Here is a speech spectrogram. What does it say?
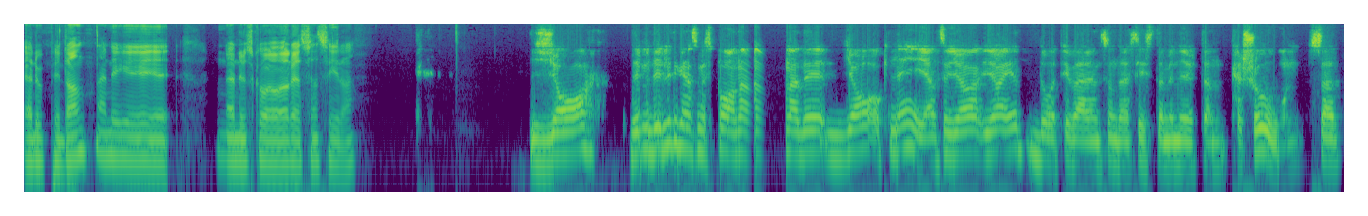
Är du pedant när, det är, när du ska recensera? Ja, det, men det är lite grann som med spanarna. Det, ja och nej. Alltså jag, jag är då tyvärr en sån där sista minuten-person. Så att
